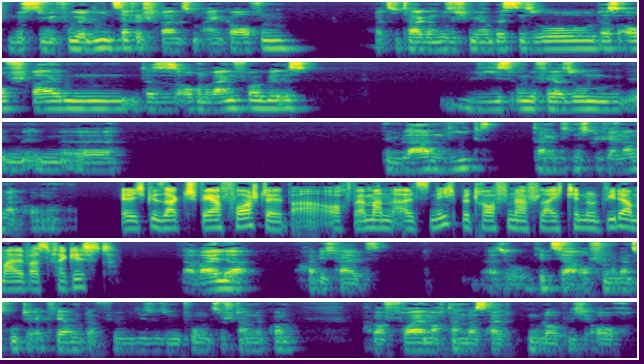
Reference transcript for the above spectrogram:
ich müsste mir früher nie einen Zettel schreiben zum Einkaufen. Heutzutage muss ich mir am besten so das aufschreiben, dass es auch in Reihenfolge ist, wie es ungefähr so im, im, äh, im Laden liegt, damit ich nicht durcheinander komme. Ehrlich gesagt schwer vorstellbar, auch wenn man als Nicht-Betroffener vielleicht hin und wieder mal was vergisst. Mittlerweile habe ich halt, also gibt es ja auch schon eine ganz gute Erklärung dafür, wie diese Symptome zustande kommen. Aber vorher macht dann das halt unglaublich auch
